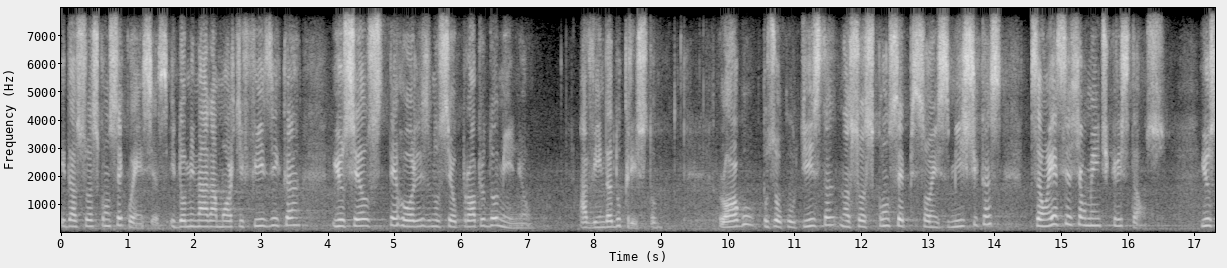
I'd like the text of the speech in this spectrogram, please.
e das suas consequências e dominar a morte física e os seus terrores no seu próprio domínio, a vinda do Cristo. Logo, os ocultistas, nas suas concepções místicas, são essencialmente cristãos. E os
